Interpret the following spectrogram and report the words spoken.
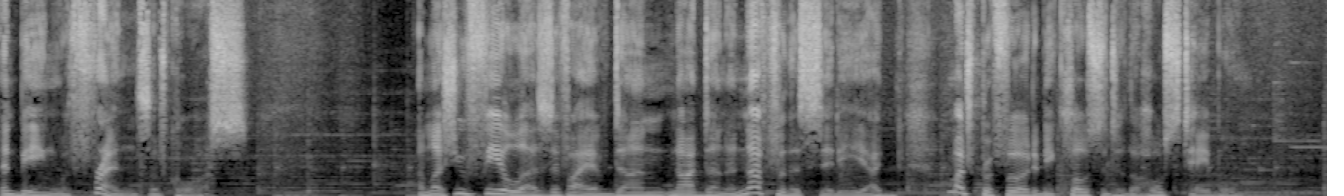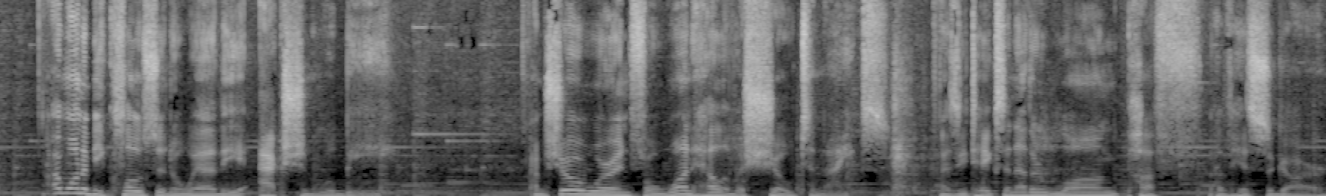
and being with friends, of course. Unless you feel as if I have done not done enough for the city, I'd much prefer to be closer to the host table. I want to be closer to where the action will be. I'm sure we're in for one hell of a show tonight, as he takes another long puff of his cigar.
